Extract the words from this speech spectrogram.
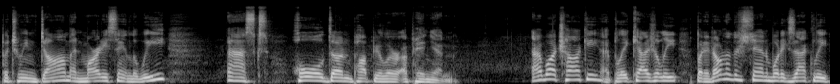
between Dom and Marty St. Louis? Asks Hold Unpopular Opinion. I watch hockey, I play casually, but I don't understand what exactly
